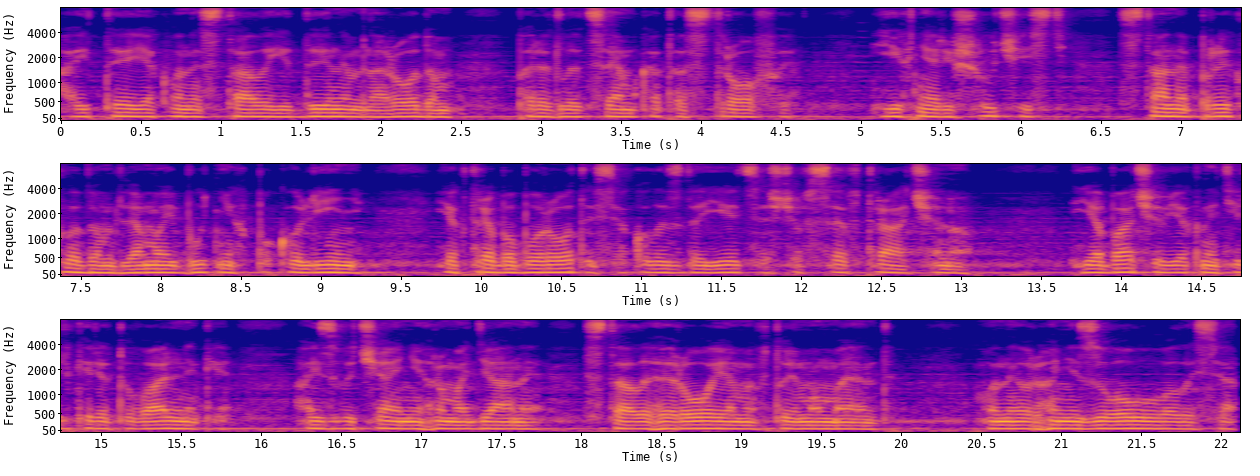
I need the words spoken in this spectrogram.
а й те, як вони стали єдиним народом перед лицем катастрофи. Їхня рішучість стане прикладом для майбутніх поколінь, як треба боротися, коли здається, що все втрачено. Я бачив, як не тільки рятувальники, а й звичайні громадяни стали героями в той момент. Вони організовувалися,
